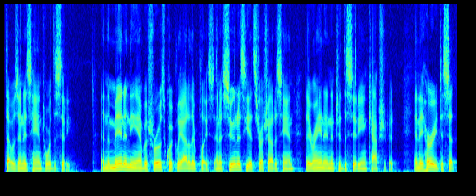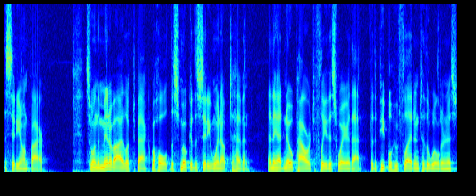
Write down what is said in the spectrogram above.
that was in his hand toward the city. And the men in the ambush rose quickly out of their place, and as soon as he had stretched out his hand, they ran and entered the city and captured it. And they hurried to set the city on fire. So when the men of Ai looked back, behold, the smoke of the city went up to heaven, and they had no power to flee this way or that, for the people who fled into the wilderness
